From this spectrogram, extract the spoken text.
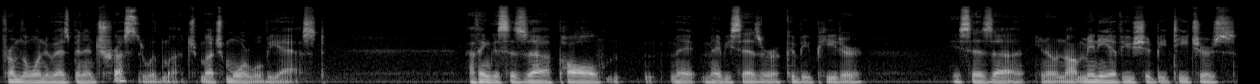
From the one who has been entrusted with much, much more will be asked. I think this is uh, Paul may, maybe says, or it could be Peter. He says, uh, you know, not many of you should be teachers.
